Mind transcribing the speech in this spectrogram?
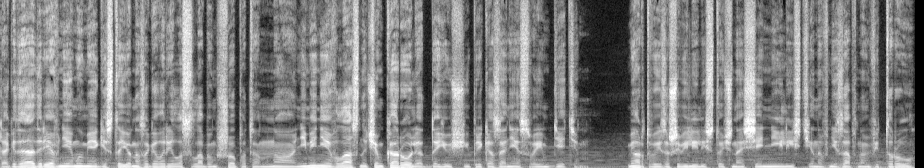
Тогда древняя мумия Гестайона заговорила слабым шепотом, но не менее властно, чем король, отдающий приказания своим детям. Мертвые зашевелились точно осенние листья на внезапном ветру,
